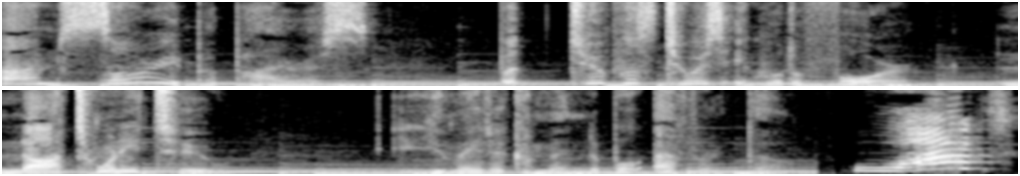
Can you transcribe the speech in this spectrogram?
I'm sorry, Papyrus, but 2 plus 2 is equal to 4, not 22. You made a commendable effort, though. What?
